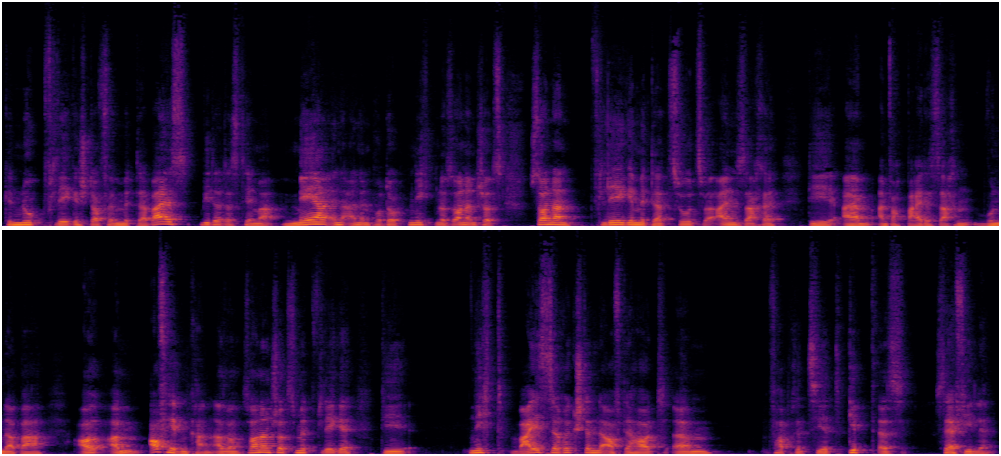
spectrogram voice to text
genug Pflegestoffe mit dabei ist. Wieder das Thema mehr in einem Produkt, nicht nur Sonnenschutz, sondern Pflege mit dazu. Zwar eine Sache, die ähm, einfach beide Sachen wunderbar ähm, aufheben kann. Also Sonnenschutz mit Pflege, die nicht weiße Rückstände auf der Haut ähm, fabriziert, gibt es sehr viele.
